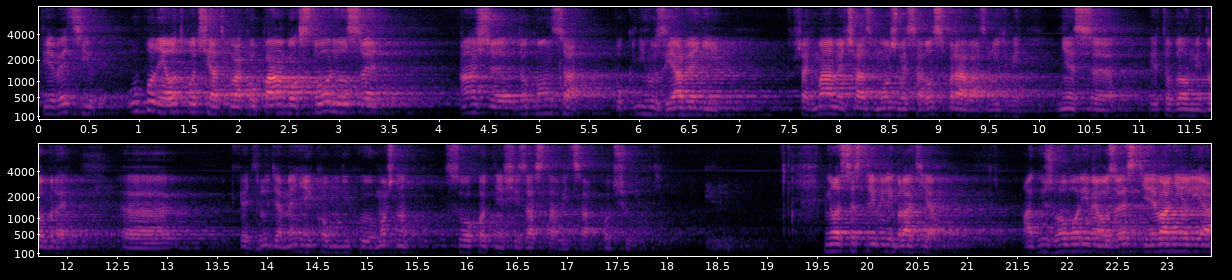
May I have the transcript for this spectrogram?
tie veci úplne od počiatku, ako Pán Boh stvoril svet, až do konca po knihu zjavení. Však máme čas, môžeme sa rozprávať s ľuďmi. Dnes e, je to veľmi dobré, e, keď ľudia menej komunikujú, možno sú ochotnejší zastaviť sa a počúvať. Milé sestry, milí bratia, ak už hovoríme o zvesti Evanielia,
